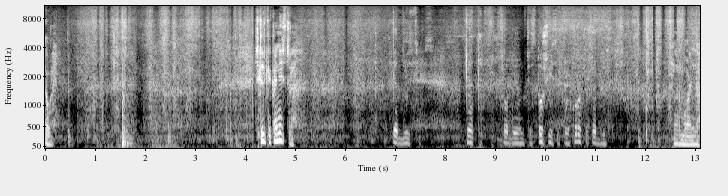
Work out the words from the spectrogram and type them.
Давай. Скільки каністра? 5200. 501 чи 160. ой, Коротше 5200. Нормально.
